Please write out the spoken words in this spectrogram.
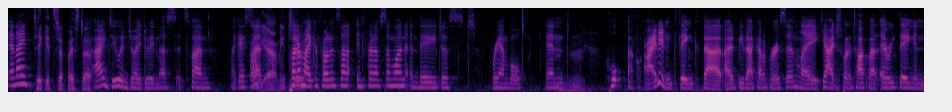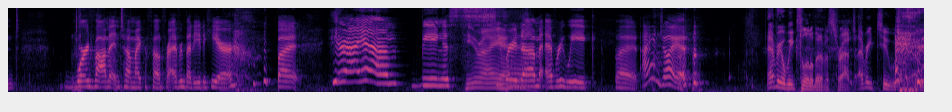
and I take it step by step. I do enjoy doing this. It's fun. Like I said, Oh, yeah, me put a microphone in, so- in front of someone and they just ramble. And Mm-hmm. who, I didn't think that I'd be that kind of person. Like, yeah, I just want to talk about everything and word vomit into a microphone for everybody to hear. but here I am being a I super dumb every week. But I enjoy it. Every week's a little bit of a stretch. Every two weeks, every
